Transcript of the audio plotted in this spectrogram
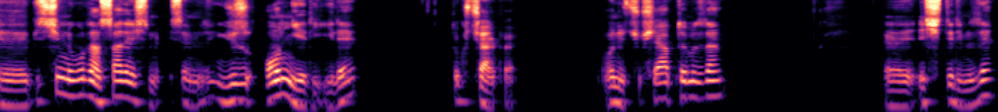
e, biz şimdi buradan sadeleştirmek istediğimizde 117 ile 9 çarpı 13 şey yaptığımızda e, eşitlediğimizde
